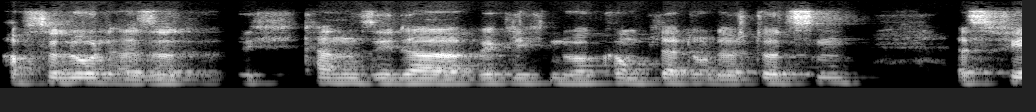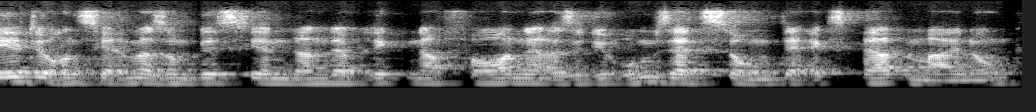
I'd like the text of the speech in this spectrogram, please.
Absolut. Also ich kann Sie da wirklich nur komplett unterstützen. Es fehlte uns ja immer so ein bisschen dann der Blick nach vorne, also die Umsetzung der Expertenmeinung.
